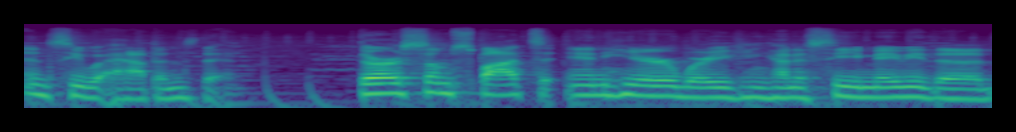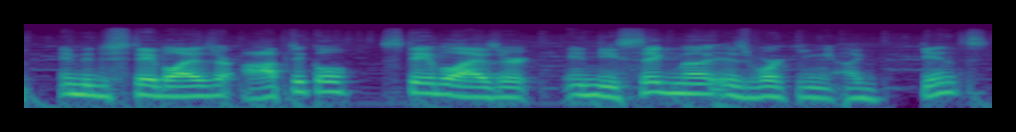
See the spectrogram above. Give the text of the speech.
and see what happens then. There are some spots in here where you can kind of see maybe the image stabilizer, optical stabilizer in the Sigma is working against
